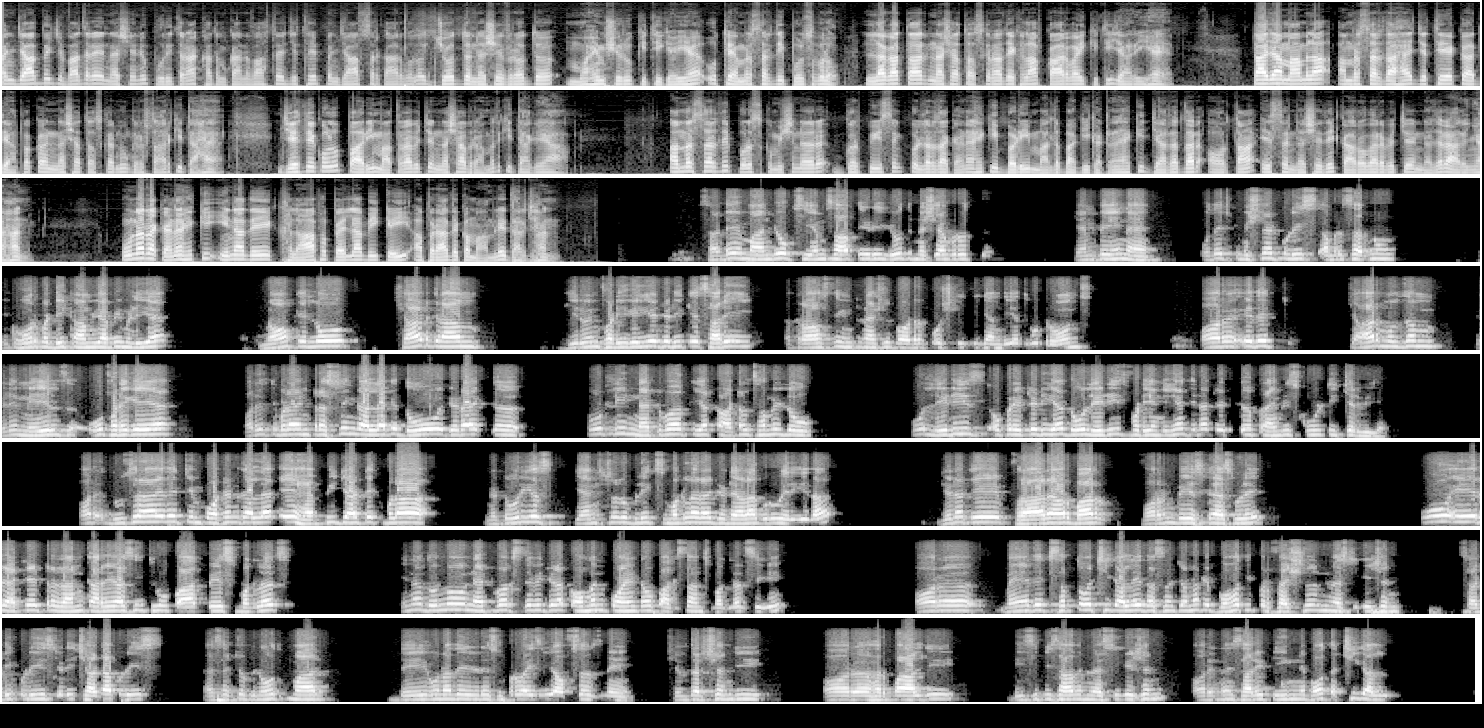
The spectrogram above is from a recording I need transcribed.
ਪੰਜਾਬ ਵਿੱਚ ਵੱਧ ਰਹੇ ਨਸ਼ੇ ਨੂੰ ਪੂਰੀ ਤਰ੍ਹਾਂ ਖਤਮ ਕਰਨ ਵਾਸਤੇ ਜਿੱਥੇ ਪੰਜਾਬ ਸਰਕਾਰ ਵੱਲੋਂ ਯੁੱਧ ਨਸ਼ੇ ਵਿਰੁੱਧ ਮੁਹਿੰਮ ਸ਼ੁਰੂ ਕੀਤੀ ਗਈ ਹੈ, ਉੱਥੇ ਅੰਮ੍ਰਿਤਸਰ ਦੀ ਪੁਲਿਸ ਵੱਲੋਂ ਲਗਾਤਾਰ ਨਸ਼ਾ ਤਸਕਰਾਂ ਦੇ ਖਿਲਾਫ ਕਾਰਵਾਈ ਕੀਤੀ ਜਾ ਰਹੀ ਹੈ। ਤਾਜ਼ਾ ਮਾਮਲਾ ਅੰਮ੍ਰਿਤਸਰ ਦਾ ਹੈ, ਜਿੱਥੇ ਇੱਕ ਅਧਿਆਪਕ ਨਸ਼ਾ ਤਸਕਰ ਨੂੰ ਗ੍ਰਿਫਤਾਰ ਕੀਤਾ ਹੈ, ਜਿਸ ਦੇ ਕੋਲੋਂ ਭਾਰੀ ਮਾਤਰਾ ਵਿੱਚ ਨਸ਼ਾ ਬਰਾਮਦ ਕੀਤਾ ਗਿਆ। ਅੰਮ੍ਰਿਤਸਰ ਦੇ ਪੁਲਿਸ ਕਮਿਸ਼ਨਰ ਗੁਰਪ੍ਰੀਤ ਸਿੰਘ ਭੁੱਲਰ ਦਾ ਕਹਿਣਾ ਹੈ ਕਿ ਬੜੀ ਮੰਦਭਾਗੀ ਘਟਨਾ ਹੈ ਕਿ ਜ਼ਿਆਦਾਤਰ ਔਰਤਾਂ ਇਸ ਨਸ਼ੇ ਦੇ ਕਾਰੋਬਾਰ ਵਿੱਚ ਨਜ਼ਰ ਆ ਰਹੀਆਂ ਹਨ। ਉਹਨਾਂ ਦਾ ਕਹਿਣਾ ਹੈ ਕਿ ਇਹਨਾਂ ਦੇ ਖਿਲਾਫ ਪਹਿਲਾਂ ਵੀ ਕਈ ਅਪਰਾਧਿਕ ਮਾਮਲੇ ਦਰਜ ਹਨ। ਸਾਡੇ ਮਾਨਯੋਗ ਸੀਐਮ ਸਾਹਿਬ ਦੀ ਜਿਹੜੀ ਯੁੱਧ ਨਸ਼ਿਆਂ ਵਿਰੁੱਧ ਕੈਂਪੇਨ ਹੈ, ਉਹਦੇ ਚ ਕਮਿਸ਼ਨਰੇਟ ਪੁਲਿਸ ਅੰਮ੍ਰਿਤਸਰ ਨੂੰ ਇੱਕ ਹੋਰ ਵੱਡੀ ਕਾਮਯਾਬੀ ਮਿਲੀ ਹੈ। 9 ਕਿਲੋ 66 ਗ੍ਰਾਮ ਹੀਰੋਇਨ ਫੜੀ ਗਈ ਹੈ, ਜਿਹੜੀ ਕਿ ਸਾਰੀ ਅਕ੍ਰੋਸ ਦੀ ਇੰਟਰਨੈਸ਼ਨਲ ਬਾਰਡਰ ਪੁਸ਼ ਕੀਤੀ ਜਾਂਦੀ ਹੈ ਥਰੂ ਡਰੋਨਸ ਔਰ ਇਹਦੇ ਚਾਰ ਮੁਲਜ਼ਮ ਜਿਹੜੇ ਮੇਲਸ ਉਹ ਫੜੇ ਗਏ ਹੈ ਔਰ ਇਹ ਬੜਾ ਇੰਟਰਸਟਿੰਗ ਗੱਲ ਹੈ ਕਿ ਦੋ ਜਿਹੜਾ ਇੱਕ ਟੋਟਲੀ ਨੈਟਵਰਕ ਜਾਂ ਕਾਟਲ ਸਮਝ ਲਓ, ਉਹ ਲੇਡੀਜ਼ ਆਪਰੇਟਡ ਹੀ ਆ ਦੋ ਲੇਡੀਜ਼ ਫੜੀਆਂ ਗਈਆਂ, ਜਿਨ੍ਹਾਂ ਚ ਇੱਕ ਪ੍ਰਾਇਮਰੀ ਸਕੂਲ ਟੀਚਰ ਵੀ ਹੈ। ਔਰ ਦੂਸਰਾ ਇਹਦੇ ਚ ਇੰਪੋਰਟੈਂਟ ਗੱਲ ਹੈ ਕਿ ਹੈਪੀ ਜੱਟ ਇੱਕ ਬੜਾ ਨਟੋਰੀਅਸ ਗੈਂਗਸਟਰ ਓਬਲਿਕ ਸਮਗਲਰ ਹੈ, ਜਡਿਆਲਾ ਗੁਰੂ ਏਰੀਏ ਦਾ, ਜਿਹੜਾ ਕਿ ਫਰਾਰ ਹੈ ਔਰ ਬਾਹਰ ਫੋਰਨ ਬੇਸਡ ਹੈ ਇਸ ਵੇਲੇ। ਉਹ ਇਹ ਰੈਕੇਟ ਰਨ ਕਰ ਰਿਹਾ ਸੀ ਥਰੂ ਪਾਕ ਬੇਸ ਸਮਗਲਰਸ ਇਹਨਾਂ ਦੋਨੋਂ ਨੈਟਵਰਕਸ ਦੇ ਵਿੱਚ ਜਿਹੜਾ ਕਾਮਨ ਪੁਆਇੰਟ ਉਹ ਪਾਕਿਸਤਾਨ ਸਮਗਲਰ ਸੀਗੇ। ਔਰ ਮੈਂ ਇਹਦੇ ਚ ਸਭ ਤੋਂ ਅੱਛੀ ਗੱਲ ਇਹ ਦੱਸਣਾ ਚਾਹੁੰਦਾ ਕਿ ਬਹੁਤ ਹੀ ਪ੍ਰੋਫੈਸ਼ਨਲ ਇਨਵੈਸਟੀਗੇਸ਼ਨ ਸਾਡੀ ਪੁਲਿਸ, ਜਿਹੜੀ ਛਾਟਾ ਪੁਲਿਸ ਐਸਐਚਓ ਵਿਨੋਦ ਕੁਮਾਰ ਤੇ ਉਹਨਾਂ ਦੇ ਜਿਹੜੇ ਸੁਪਰਵਾਈਜ਼ਰੀ ਅਫਸਰਸ ਨੇ, ਸ਼ਿਵਦਰਸ਼ਨ ਜੀ ਔਰ ਹਰਪਾਲ ਜੀ ਡੀਸੀਪੀ ਸਾਹਿਬ ਇਨਵੈਸਟੀਗੇਸ਼ਨ ਔਰ ਇਹਨਾਂ ਦੀ ਸਾਰੀ ਟੀਮ ਨੇ ਬਹੁਤ ਅੱਛੀ ਗੱਲ,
